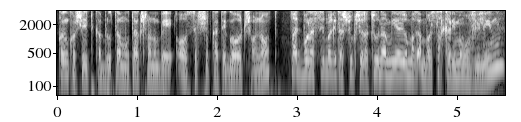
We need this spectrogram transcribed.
קודם כל של התקבלות המותג שלנו באוסף של קטגוריות שונות. רק בוא נשים רגע את השוק של הטונה, מי היום השחקנים המובילים?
